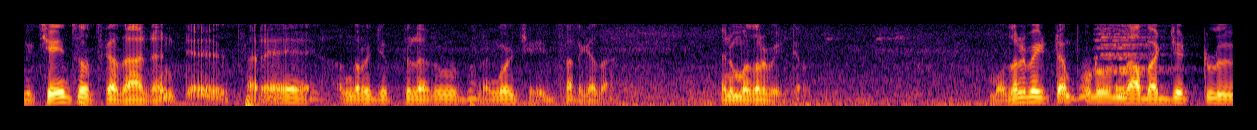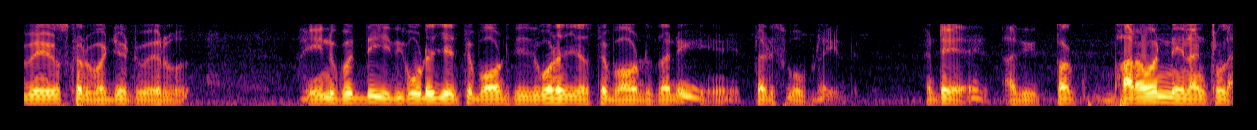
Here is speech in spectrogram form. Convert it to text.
మీరు చేయించవచ్చు కదా అని అంటే సరే అందరూ చెప్తున్నారు మనం కూడా చేయించాలి కదా అని మొదలుపెట్టాం. మొదలుపెట్టినప్పుడు నా బడ్జెట్లు వేసుకున్న బడ్జెట్ వేరు. అయిన కొద్దీ ఇది కూడా చేస్తే బాగుంటుంది ఇది కూడా చేస్తే బాగుంటుందని తడిసిపోపుడైంది. అంటే అది తక్కువ భారం అని నేను అంటలే.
